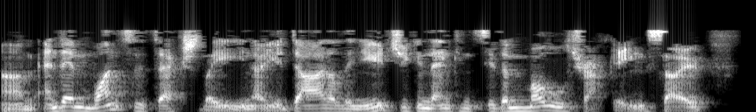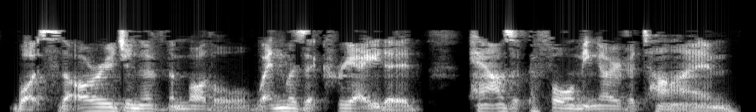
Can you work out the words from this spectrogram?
Um, and then once it's actually, you know, your data lineage, you can then consider model tracking. So what's the origin of the model? When was it created? How's it performing over time?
